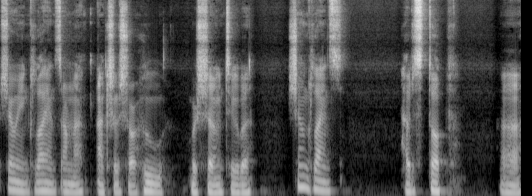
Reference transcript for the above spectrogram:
showing clients. I'm not actually sure who we're showing to, but showing clients how to stop uh,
